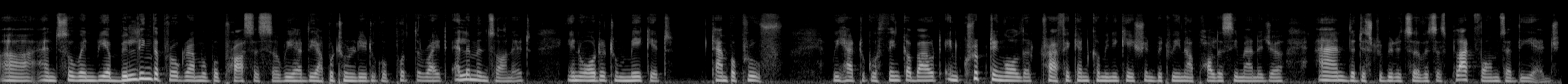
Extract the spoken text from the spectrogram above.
Uh, and so when we are building the programmable processor, we had the opportunity to go put the right elements on it in order to make it tamper proof. We had to go think about encrypting all the traffic and communication between our policy manager and the distributed services platforms at the edge.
